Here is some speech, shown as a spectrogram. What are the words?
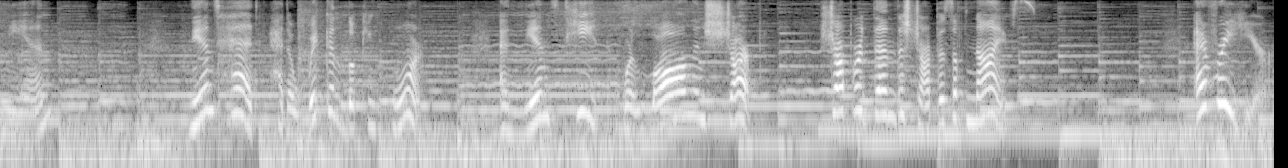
Nian. Nian's head had a wicked looking horn, and Nian's teeth were long and sharp, sharper than the sharpest of knives. Every year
